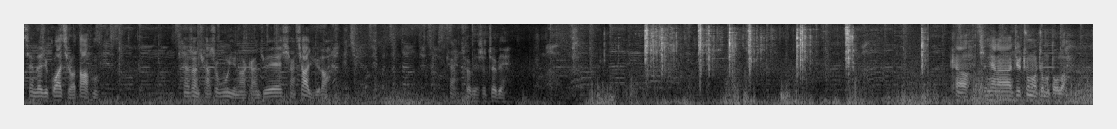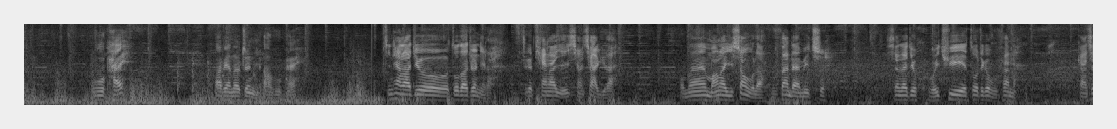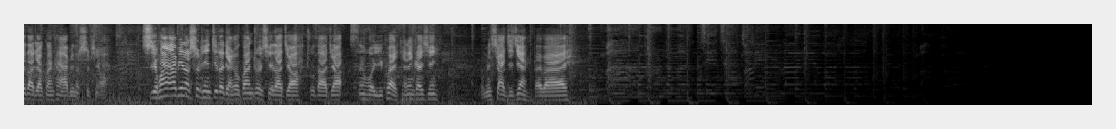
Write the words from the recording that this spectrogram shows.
现在就刮起了大风，天上全是乌云了，感觉想下雨了。特别是这边。看啊，今天呢就种了这么多了，五排，那边到这里啊，五排。今天呢就做到这里了，这个天呢也想下雨了。我们忙了一上午了，午饭都还没吃，现在就回去做这个午饭了。感谢大家观看阿斌的视频啊！喜欢阿斌的视频记得点个关注，谢谢大家，祝大家生活愉快，天天开心。我们下期见，拜拜。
